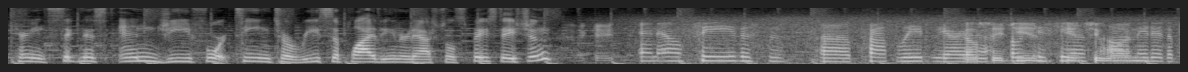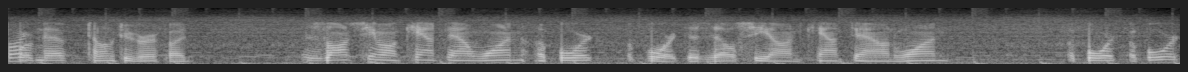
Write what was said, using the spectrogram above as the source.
carrying Cygnus NG-14 to resupply the International Space Station. NLC, this is uh, prop lead. We are LCG, in OCCS automated abort. Nav, telemetry verified. This is launch team on countdown one, abort, abort. This is LC on countdown one, abort, abort.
